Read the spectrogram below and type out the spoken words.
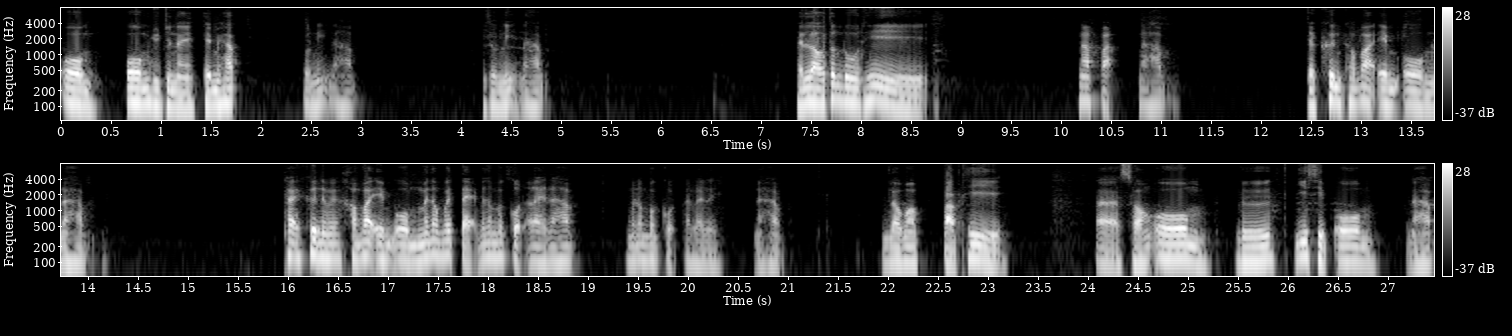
โอห์มโอห์มอยู่ที่ไหนเห็นไหมครับ ตัวนี้นะครับตรงนี้นะครับแล้วเราต้องดูที่หน้าปัดนะครับ จะขึ้นคำว่า m ohm นะครับ ถ้าขึ้นคำว่า m ohm ไม่ต้องไปแตะไม่ต้องไปกดอะไรนะครับ ไม่ต้องไปกดอะไรเลยนะครับ เรามา ปรับที่เอ่อ2โอห์มหรือ 20 โอห์มนะครับ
